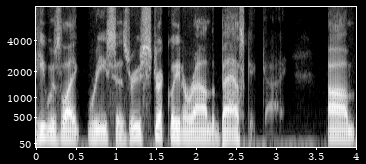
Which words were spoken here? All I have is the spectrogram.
he was like Reese's. He was strictly an around the basket guy. Um,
